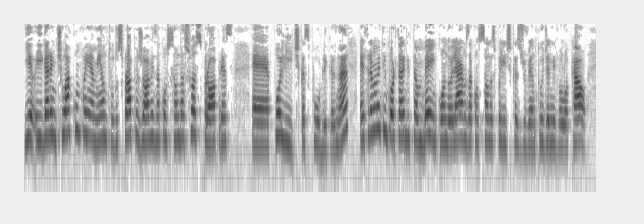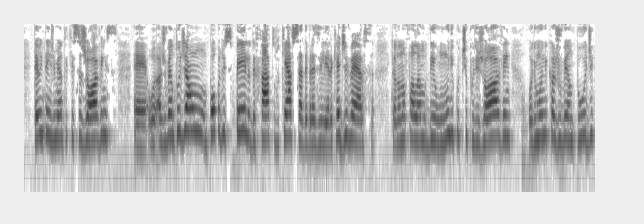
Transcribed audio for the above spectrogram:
e, e garantir o acompanhamento dos próprios jovens na construção das suas próprias é, políticas públicas, né? É extremamente importante também, quando olharmos a construção das políticas de juventude a nível local, ter o entendimento que esses jovens, é, a juventude é um, um, pouco do espelho, de fato, do que é a sociedade brasileira, que é diversa. Então, nós não falamos de um único tipo de jovem ou de uma única juventude,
